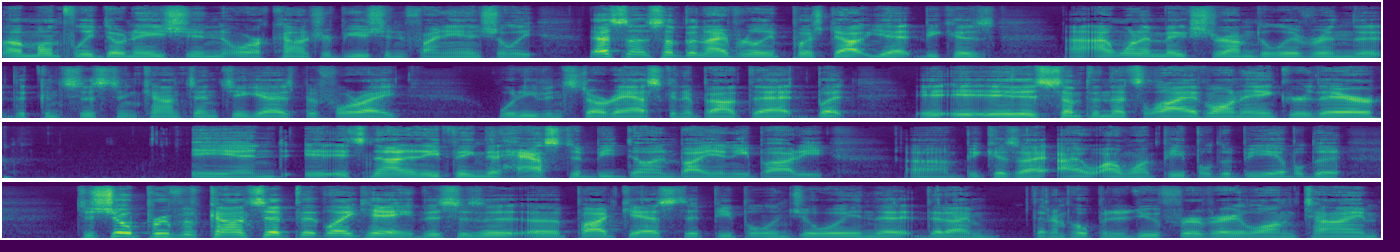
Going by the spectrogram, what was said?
a monthly donation or contribution financially. That's not something I've really pushed out yet because uh, I want to make sure I'm delivering the the consistent content to you guys before I would even start asking about that. But it, it is something that's live on Anchor there, and it's not anything that has to be done by anybody um, because I, I, I want people to be able to to show proof of concept that like, hey, this is a, a podcast that people enjoy and that, that I'm that I'm hoping to do for a very long time.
